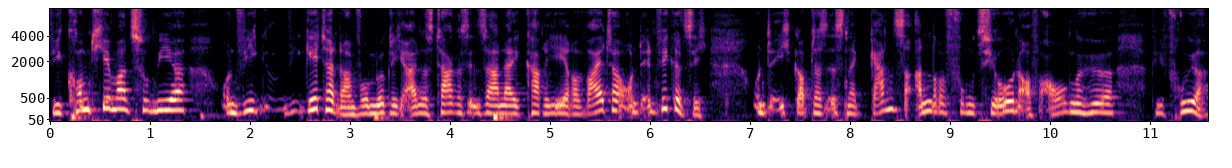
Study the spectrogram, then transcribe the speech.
wie kommt jemand zu mir und wie, wie geht er dann womöglich eines Tages in seiner Karriere weiter und entwickelt sich. Und ich glaube, das ist eine ganz andere Funktion auf Augenhöhe wie früher.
